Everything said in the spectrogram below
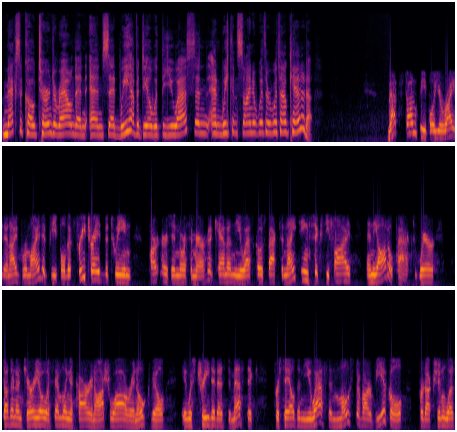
Mexico turned around and and said we have a deal with the U.S. and and we can sign it with or without Canada. That stunned people. You're right, and I've reminded people that free trade between partners in North America, Canada, and the U.S. goes back to 1965 and the Auto Pact, where Southern Ontario assembling a car in Oshawa or in Oakville, it was treated as domestic for sales in the U.S. and most of our vehicle production was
